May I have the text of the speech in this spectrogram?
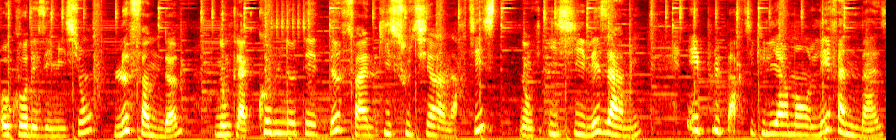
au cours des émissions, le fandom, donc la communauté de fans qui soutient un artiste, donc ici les armies, et plus particulièrement les fanbases,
